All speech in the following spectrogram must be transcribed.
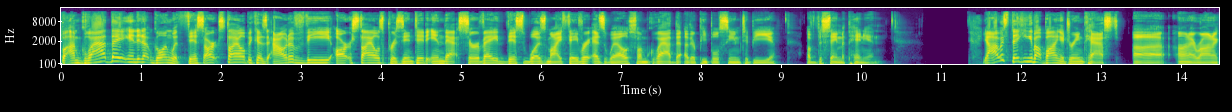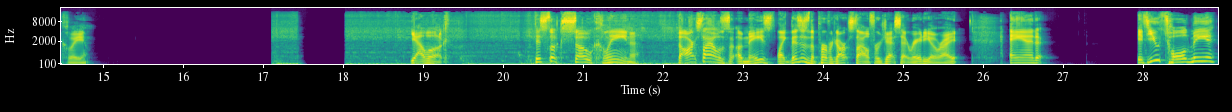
But I'm glad they ended up going with this art style because out of the art styles presented in that survey, this was my favorite as well. So I'm glad that other people seem to be of the same opinion. Yeah, I was thinking about buying a Dreamcast, uh, unironically. Yeah, look. This looks so clean. The art style is amazing. Like, this is the perfect art style for Jet Set Radio, right? And if you told me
